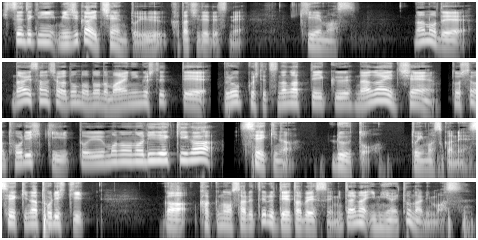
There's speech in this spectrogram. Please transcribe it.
必然的に短いチェーンという形でですね、消えます。なので、第三者がどんどんどんどんマイニングしていって、ブロックして繋がっていく長いチェーンとしての取引というものの履歴が正規なルートといいますかね、正規な取引が格納されているデータベースみたいな意味合いとなります。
